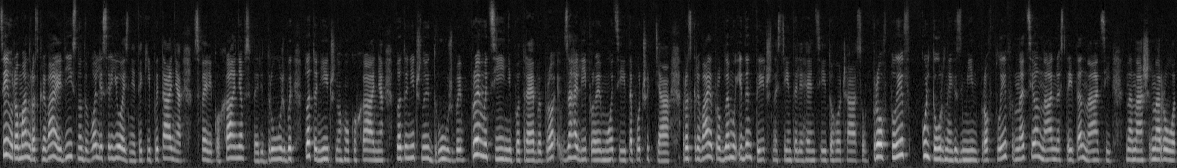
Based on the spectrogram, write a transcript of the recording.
Цей роман розкриває дійсно доволі серйозні такі питання в сфері кохання, в сфері дружби, платонічного кохання, платонічної дружби, про емоційні потреби, про взагалі про емоції та почуття, розкриває проблему ідентичності інтелігенції того часу про вплив культурних змін, про вплив національностей та націй на наш народ.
